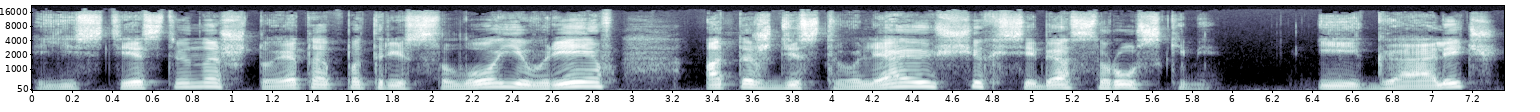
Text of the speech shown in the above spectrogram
Естественно, что это потрясло евреев, отождествляющих себя с русскими. И Галич,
